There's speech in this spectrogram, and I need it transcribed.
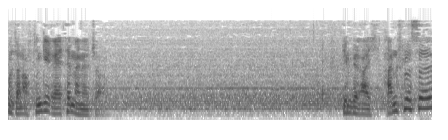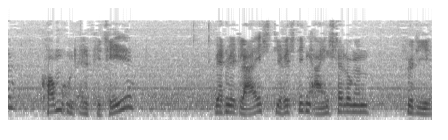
und dann auf den Gerätemanager. Im Bereich Anschlüsse, COM und LPT werden wir gleich die richtigen Einstellungen für die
